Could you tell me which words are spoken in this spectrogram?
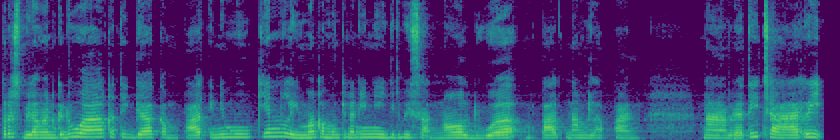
terus bilangan kedua, ketiga, keempat, ini mungkin 5 kemungkinan ini, jadi bisa 0, 2, 4, 6, 8. Nah, berarti cari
